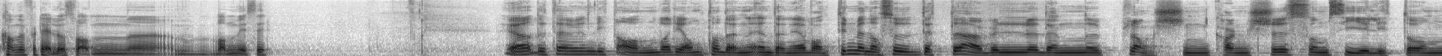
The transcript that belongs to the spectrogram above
Kan du fortelle oss hva den, hva den viser? Ja, Dette er en litt annen variant av den enn den jeg er vant til. Men altså, dette er vel den plansjen kanskje som sier litt om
